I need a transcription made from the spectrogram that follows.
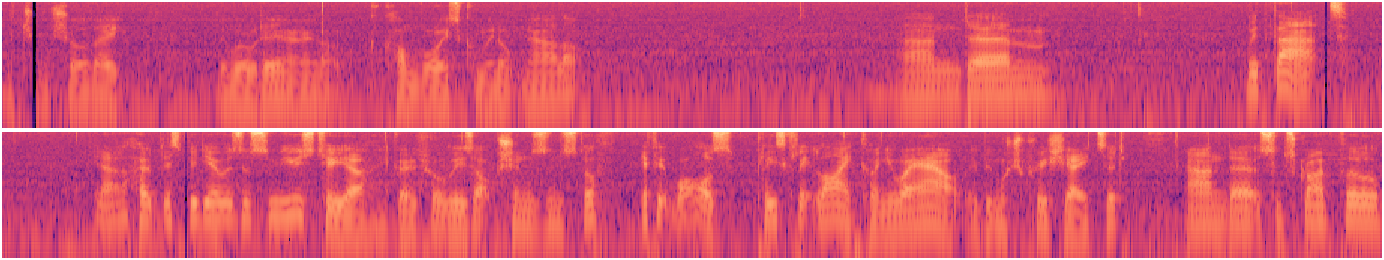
which I'm sure they they will do. I've got convoys coming up now a lot. And um, with that, you know, hope this video was of some use to you, going through all these options and stuff. If it was, please click like on your way out, it'd be much appreciated. And uh, subscribe for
